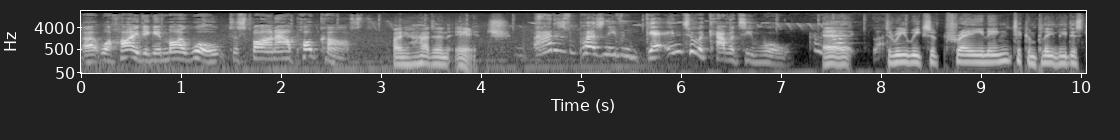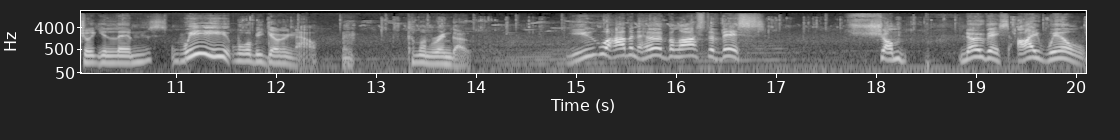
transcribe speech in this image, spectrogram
uh, were hiding in my wall to spy on our podcast. I had an itch. How does a person even get into a cavity wall? Uh, three weeks of training to completely disjoint your limbs. We will be going now. Come on, Ringo. You haven't heard the last of this. Shump. Know this, I will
